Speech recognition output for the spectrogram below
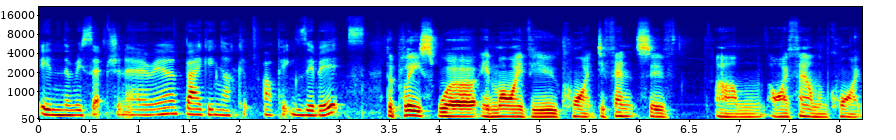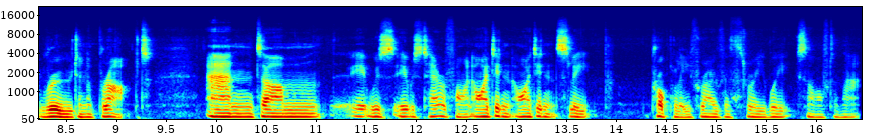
in the reception area bagging up, up exhibits. The police were, in my view, quite defensive. Um, I found them quite rude and abrupt. and um, it was it was terrifying. I didn't I didn't sleep properly for over three weeks after that.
